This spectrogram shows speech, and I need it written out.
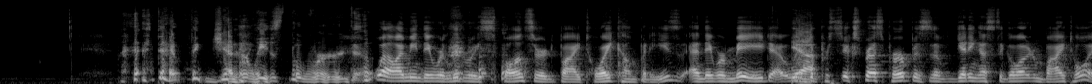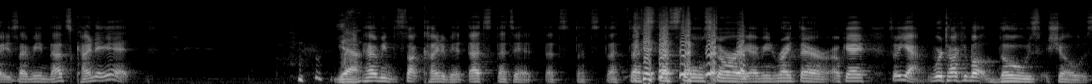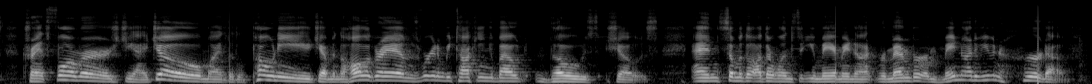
I don't think generally is the word. Well, I mean, they were literally sponsored by toy companies, and they were made with Yeah. the express purpose of getting us to go out and buy toys. I mean, that's kind of it. Yeah. I mean, it's not kind of it. That's that's it. That's that's that, that's that's the whole story. I mean, right there. Okay. So yeah, we're talking about those shows: Transformers, GI Joe, My Little Pony, Jem and the Holograms. We're going to be talking about those shows and some of the other ones that you may or may not remember or may not have even heard of.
